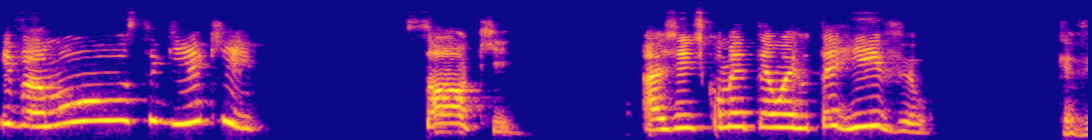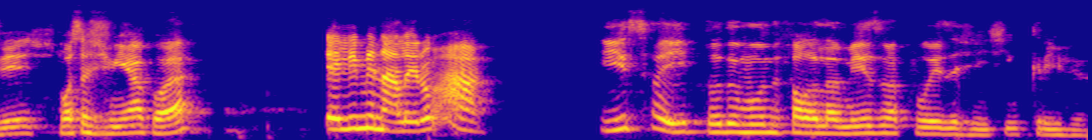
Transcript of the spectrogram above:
e vamos seguir aqui. Só que a gente cometeu um erro terrível. Quer ver? Posso adivinhar qual é? Eliminar Leroy. Isso aí, todo mundo falando a mesma coisa, gente. Incrível.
